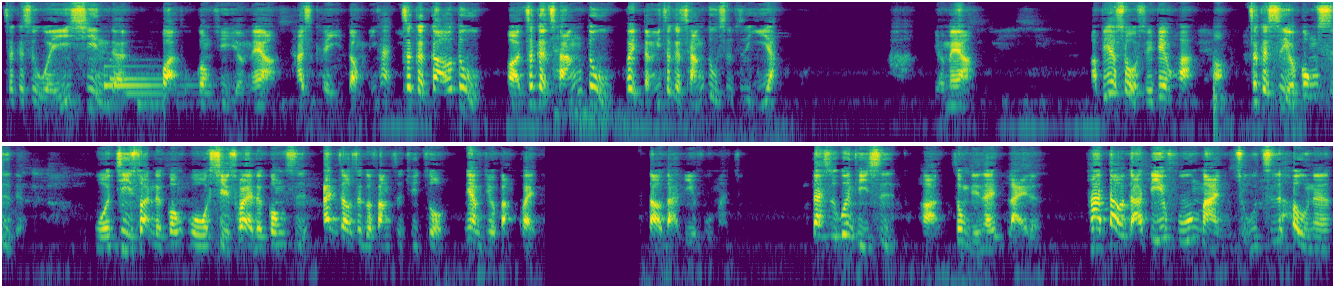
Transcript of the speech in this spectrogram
这个是微信的画图工具，有没有？它是可以移动。你看这个高度啊，这个长度会等于这个长度，是不是一样？有没有？啊，不要说我随便画，啊，这个是有公式的，我计算的公，我写出来的公式，按照这个方式去做，酿酒板块到达跌幅满足。但是问题是，啊，重点来来了，它到达跌幅满足之后呢，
